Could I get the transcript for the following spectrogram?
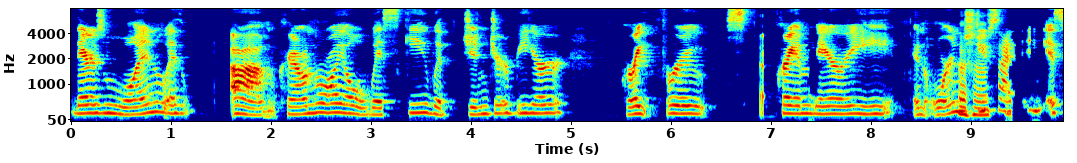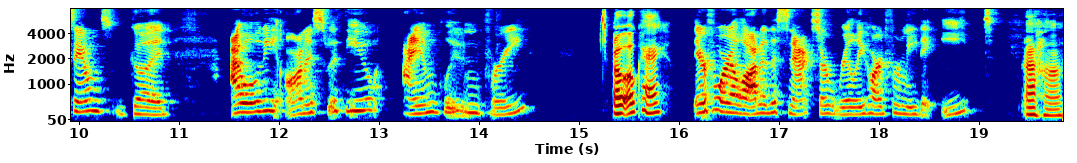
There's one with um, Crown Royal whiskey with ginger beer, grapefruit, cranberry, and orange Uh-huh. juice. I think it sounds good. I will be honest with you. I am gluten free. Oh, okay. Therefore, a lot of the snacks are really hard for me to eat. Uh huh.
